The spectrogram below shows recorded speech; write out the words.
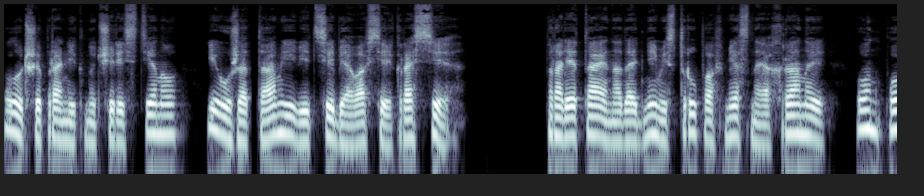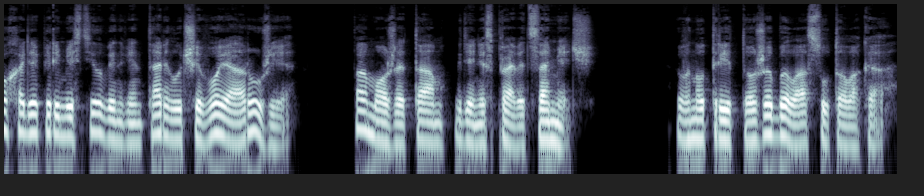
Лучше проникнуть через стену и уже там явить себя во всей красе. Пролетая над одним из трупов местной охраны, он походя переместил в инвентарь лучевое оружие. Поможет там, где не справится меч. Внутри тоже была сутолока.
